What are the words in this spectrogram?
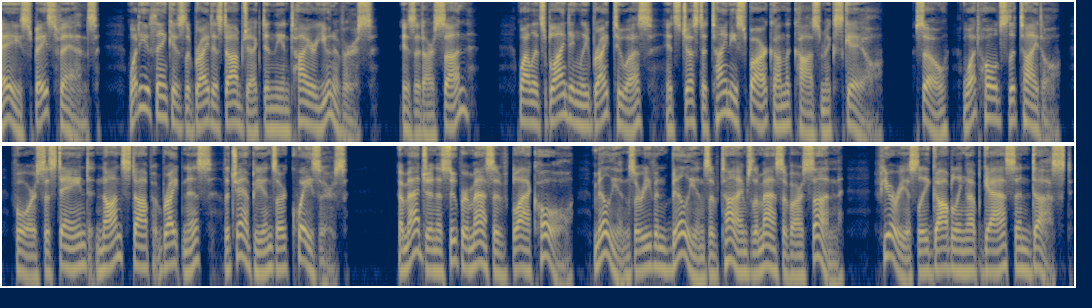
Hey, space fans! What do you think is the brightest object in the entire universe? Is it our sun? While it's blindingly bright to us, it's just a tiny spark on the cosmic scale. So, what holds the title? For sustained, non-stop brightness, the champions are quasars. Imagine a supermassive black hole, millions or even billions of times the mass of our sun, furiously gobbling up gas and dust.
